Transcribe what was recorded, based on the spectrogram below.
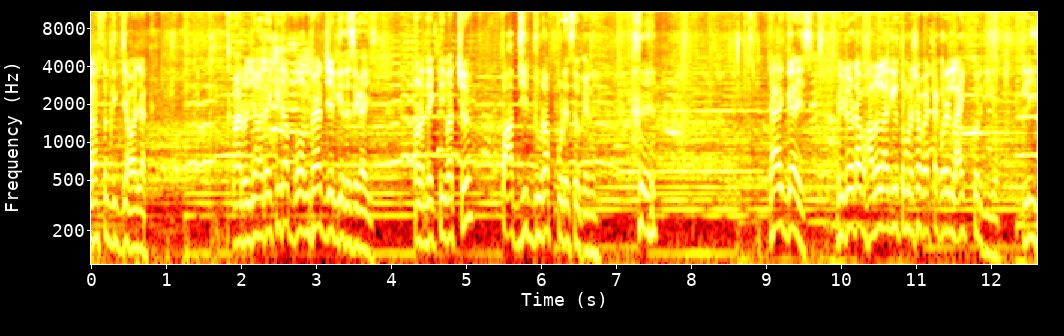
রাস্তার দিক যাওয়া যাক। আর ওই জায়গাটায় কিটা বনফায়ার জেল গেতেছে গাইজ ওরা দেখতেই পাচ্ছ। পাবজির ডোরাপ পড়েছে ওখানে। হ্যাঁ গাইজ ভিডিওটা ভালো লাগলে তোমরা সব একটা করে লাইক করে দিও প্লিজ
